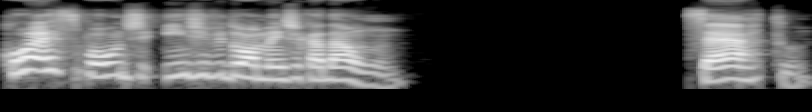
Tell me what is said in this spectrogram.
corresponde individualmente a cada um. Certo?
